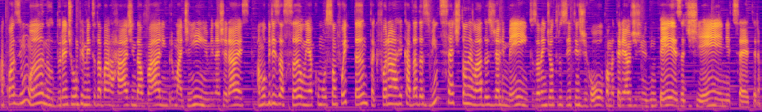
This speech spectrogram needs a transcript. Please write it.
Há quase um ano, durante o rompimento da barragem da Vale em Brumadinho, em Minas Gerais, a mobilização e a comoção foi tanta que foram arrecadadas 27 toneladas de alimentos, além de outros itens de roupa, material de limpeza, de higiene, etc.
